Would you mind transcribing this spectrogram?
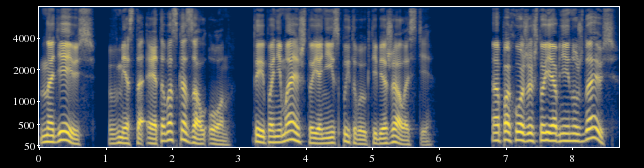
«Надеюсь», — вместо этого сказал он, «ты понимаешь, что я не испытываю к тебе жалости?» «А похоже, что я в ней нуждаюсь?»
